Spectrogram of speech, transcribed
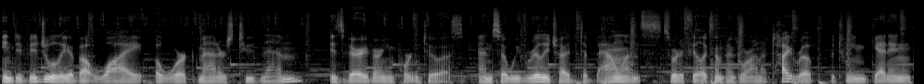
individually about why a work matters to them is very, very important to us. And so we've really tried to balance, sort of feel like sometimes we're on a tightrope between getting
